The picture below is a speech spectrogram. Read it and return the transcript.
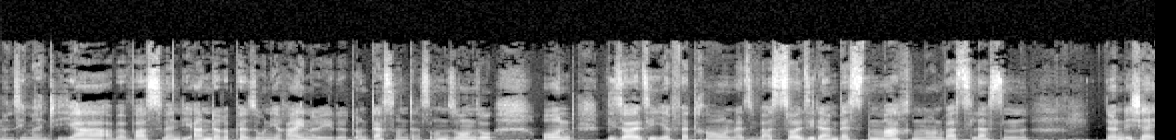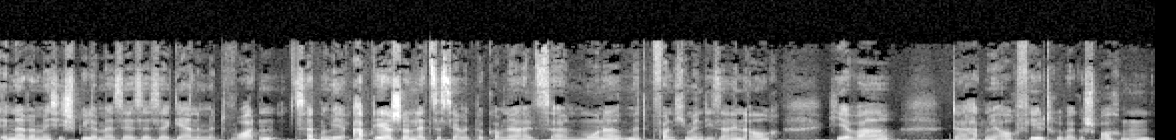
Und sie meinte, ja, aber was, wenn die andere Person ihr reinredet und das und das und so und so und wie soll sie ihr vertrauen? Also was soll sie da am besten machen und was lassen? Und ich erinnere mich, ich spiele immer sehr, sehr, sehr gerne mit Worten. Das hatten wir, habt ihr ja schon letztes Jahr mitbekommen, ne? als äh, Mona mit, von Human Design auch hier war. Da hatten wir auch viel drüber gesprochen.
